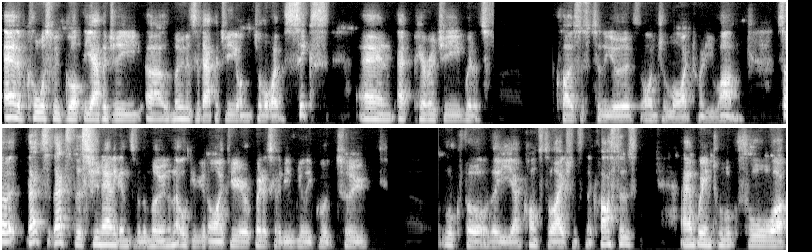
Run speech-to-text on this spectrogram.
And of course, we've got the apogee, uh, the moon is at apogee on July the 6th, and at perigee when it's closest to the Earth on July 21. So that's that's the shenanigans of the moon, and that will give you an idea of when it's going to be really good to look for the uh, constellations and the clusters. and when to look for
